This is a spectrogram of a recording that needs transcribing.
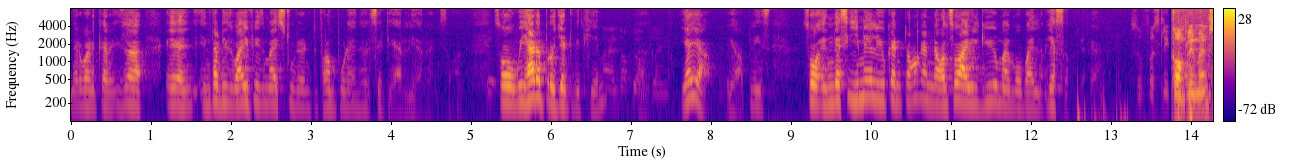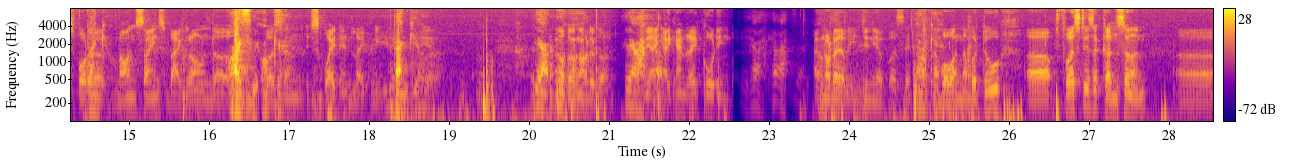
Nirvankar is a, a- in fact, his wife is my student from Pune University earlier and so on. So we had a project with him. I'll talk to you offline. Yeah, yeah, yeah, please. So in this email you can talk and also I will give you my mobile number. Yes, sir. Yeah. So firstly, compliments for Thank a non-science background uh, I see, okay. person. It's quite enlightening. Thank you. Yeah. No, not at all. Yeah. I, I, I can write coding. but yeah. I'm not an engineer per se. Okay. Number one. Number two, uh, first is a concern. Uh,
